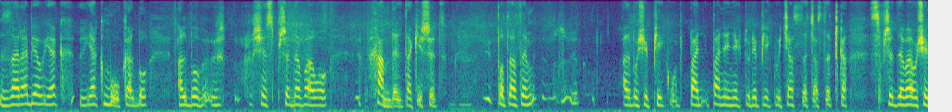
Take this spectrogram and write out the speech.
zarabiał jak, jak mógł, albo, albo się sprzedawało, handel taki szedł. Mhm. Poza tym albo się piekło, panie niektóre piekły ciasta, ciasteczka, sprzedawało się,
